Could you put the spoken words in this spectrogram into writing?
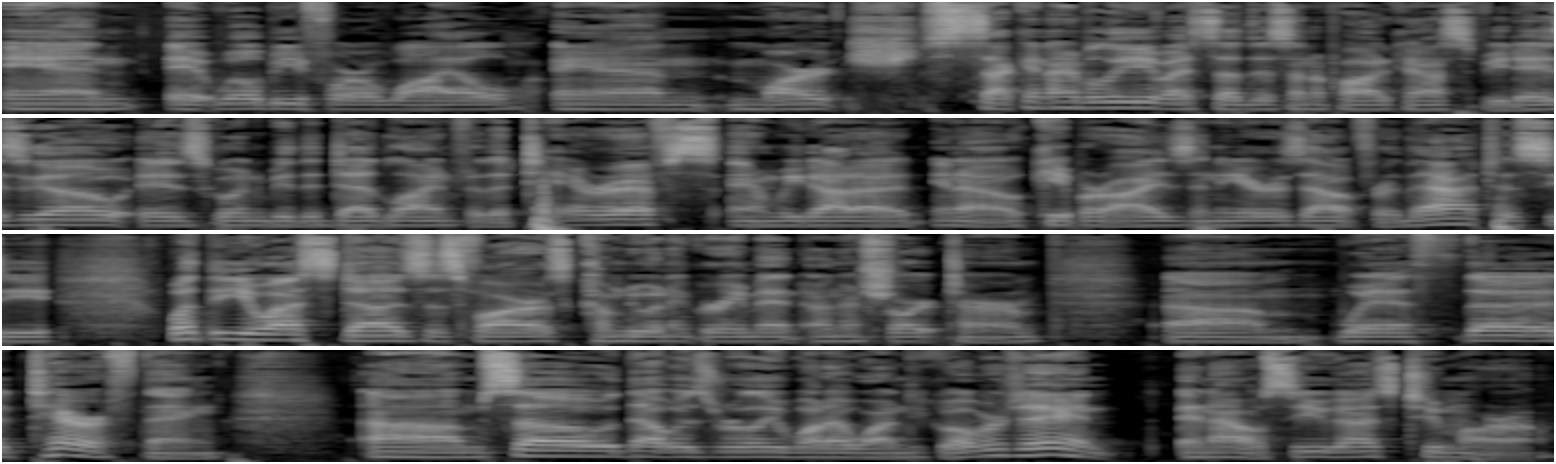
and it will be for a while and march 2nd i believe i said this on a podcast a few days ago is going to be the deadline for the tariffs and we gotta you know keep our eyes and ears out for that to see what the us does as far as come to an agreement on a short term um, with the tariff thing. Um, so that was really what I wanted to go over today, and, and I will see you guys tomorrow.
